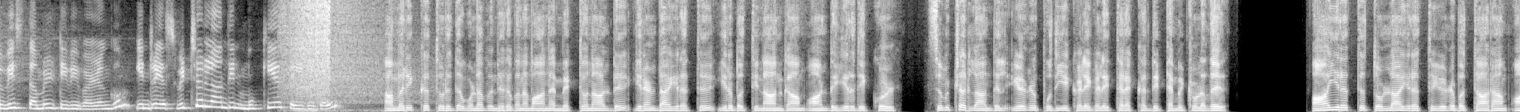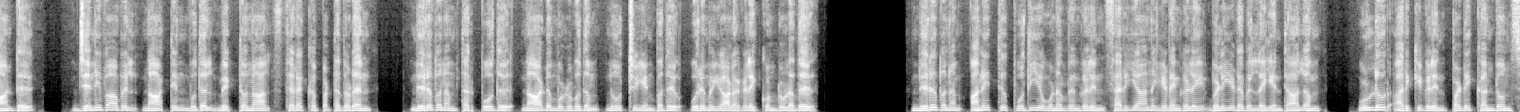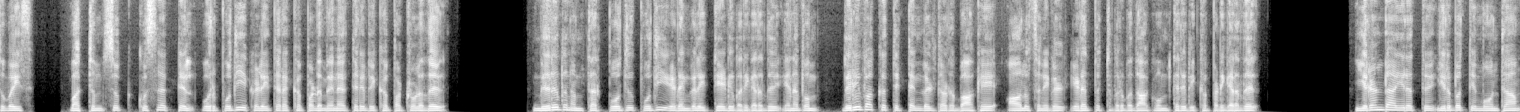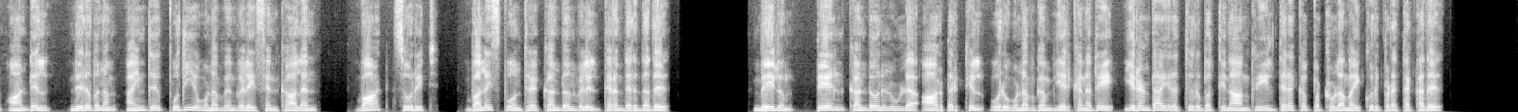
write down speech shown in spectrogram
Swiss Tamil TV வழங்கும் இன்றைய சுவிட்சர்லாந்தின் முக்கிய செய்திகள். அமெரிக்க துரித உணவு நிறுவனமான மெக்டொனால்டு இரண்டாயிரத்து இருபத்தி நான்காம் ஆண்டு இறுதிக்குள் சுவிட்சர்லாந்தில் ஏழு புதிய கிளைகளை திறக்க திட்டமிட்டுள்ளது. ஆயிரத்து தொள்ளாயிரத்து எழுபத்தாறாம் ஆண்டு ஜெனிவாவில் நாட்டின் முதல் மெக்டொனால்ட்ஸ் திறக்கப்பட்டதுடன் நிறுவனம் தற்போது நாடு முழுவதும் நூற்று எண்பது உரிமையாளர்களைக் கொண்டுள்ளது. நிறுவனம் அனைத்து புதிய உணவகங்களின் சரியான இடங்களை வெளியிடவில்லை என்றாலும் உள்ளூர் அறிக்கைகளின்படி கண்டோன் சுவைஸ் மற்றும் சுக் குஸ்னட்டில் ஒரு புதிய கிளை திறக்கப்படும் என தெரிவிக்கப்பட்டுள்ளது. நிறுவனம் தற்போது புதிய இடங்களை தேடி வருகிறது எனவும் விரிவாக்க திட்டங்கள் தொடர்பாக ஆலோசனைகள் இடம்பெற்று வருவதாகவும் தெரிவிக்கப்படுகிறது. இரண்டாயிரத்து இருபத்தி மூன்றாம் ஆண்டில் நிறுவனம் ஐந்து புதிய உணவகங்களை St Gallen Vaud Zurich Valais போன்ற கண்டோன்களில் திறந்திருந்தது. மேலும் பேர்ன் கண்டோனில் உள்ள ஆர்பெர்க்கில் ஒரு உணவகம் ஏற்கனவே இரண்டாயிரத்து இருபத்தி நான்கில் திறக்கப்பட்டுள்ளமை குறிப்பிடத்தக்கது.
